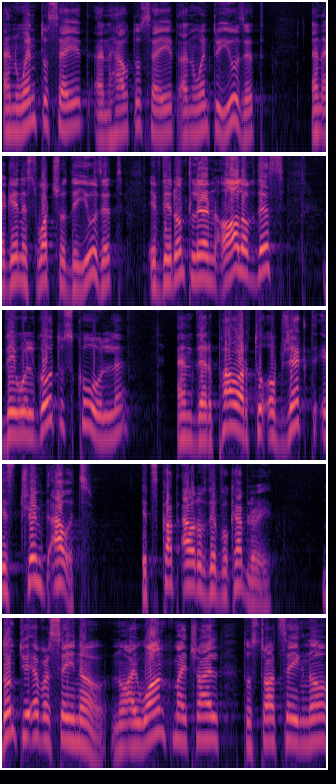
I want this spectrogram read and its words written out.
and when to say it, and how to say it, and when to use it, and against what should they use it, if they don't learn all of this, they will go to school and their power to object is trimmed out. It's cut out of their vocabulary. Don't you ever say no. No, I want my child to start saying no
